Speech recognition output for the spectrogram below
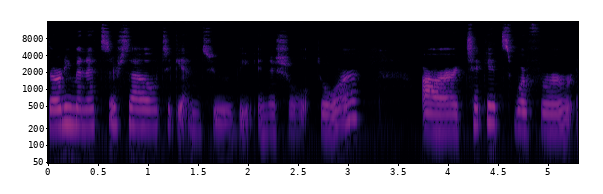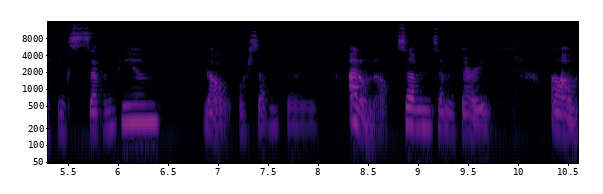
30 minutes or so to get into the initial door. Our tickets were for I think 7 p.m. No, or 7:30. I don't know, 7 7:30. Um,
